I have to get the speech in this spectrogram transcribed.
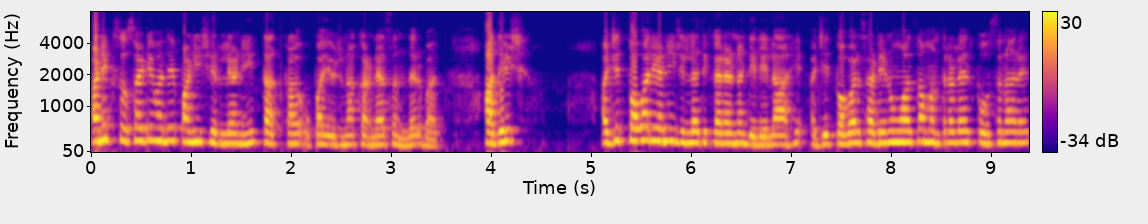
अनेक सोसायटीमध्ये पाणी शिरल्याने तात्काळ उपाययोजना करण्यासंदर्भात आदेश अजित पवार यांनी जिल्हाधिकाऱ्यांना दिलेला आहे. अजित पवार साडेनऊ वाजता मंत्रालयात पोहोचणार आहेत.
